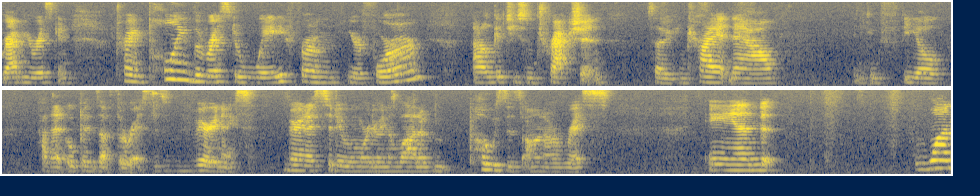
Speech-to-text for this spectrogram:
grab your wrist and try and pulling the wrist away from your forearm. That'll get you some traction. So you can try it now and you can feel how that opens up the wrist. It's very nice. Very nice to do when we're doing a lot of poses on our wrists. And one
